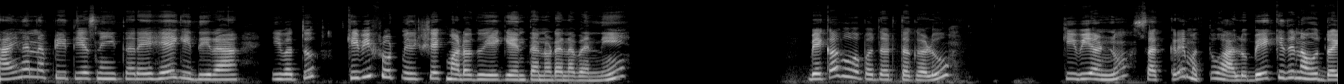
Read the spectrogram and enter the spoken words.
ಹಾಯ್ ನನ್ನ ಪ್ರೀತಿಯ ಸ್ನೇಹಿತರೆ, ಹೇಗಿದ್ದೀರಾ? ಇವತ್ತು ಕಿವಿ ಫ್ರೂಟ್ ಮಿಲ್ಕ್ ಶೇಕ್ ಮಾಡೋದು ಹೇಗೆ ಅಂತ ನೋಡೋಣ ಬನ್ನಿ. ಬೇಕಾಗುವ ಪದಾರ್ಥಗಳು ಕಿವಿ ಹಣ್ಣು ಸಕ್ಕರೆ ಮತ್ತು ಹಾಲು. ಬೇಕಿದ್ರೆ ನಾವು ಡ್ರೈ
